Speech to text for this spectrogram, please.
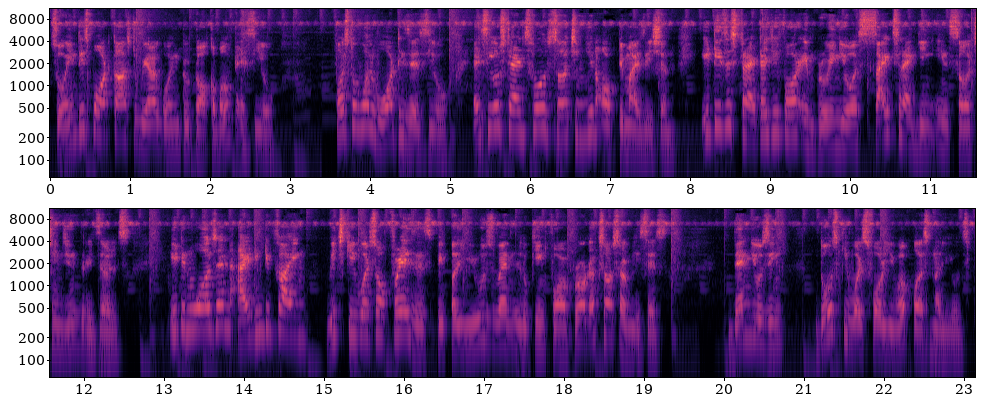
So in this podcast we are going to talk about SEO. First of all, what is SEO? SEO stands for Search Engine Optimization. It is a strategy for improving your site's ranking in search engine results. It involves in identifying which keywords or phrases people use when looking for products or services, then using those keywords for your personal use.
